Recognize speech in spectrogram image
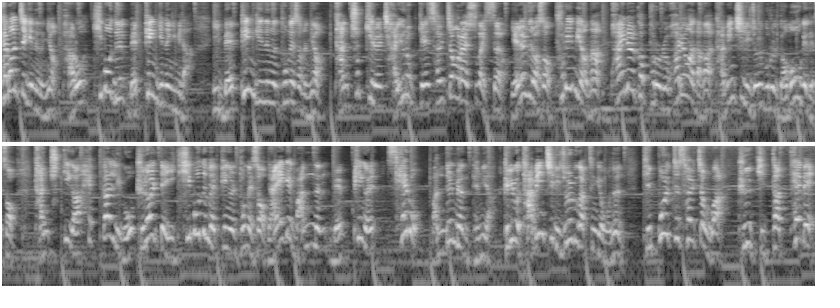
세 번째 기능은요 바로 키보드 매핑 기능입니다. 이 매핑 기능은 통해서는요 단축키를 자유롭게 설정을 할 수가 있어요. 예를 들어서 프리미어나 파이널 컷 프로를 활용하다가 다빈치 리졸브를 넘어오게 돼서 단축키가 헷갈리고 그럴 때 이 키보드 매핑을 통해서 나에게 맞는 매핑을 새로 만들면 됩니다. 그리고 다빈치 리졸브 같은 경우는 디폴트 설정과 그 기타 탭에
